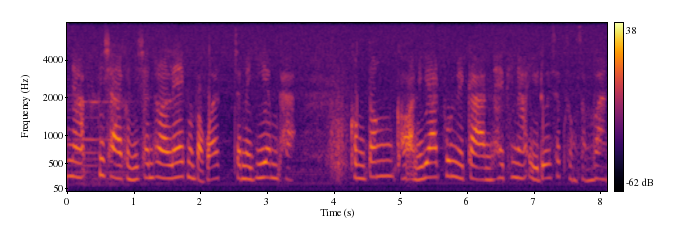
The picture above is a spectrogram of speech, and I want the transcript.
พี่นะพี่ชายของดิฉันโทรเลขมาบอกว่าจะมาเยี่ยมค่ะ คงต้องขออนุญาตผู้อำนวยการให้พี่นาอยู่ด้วยสักสองสามวัน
